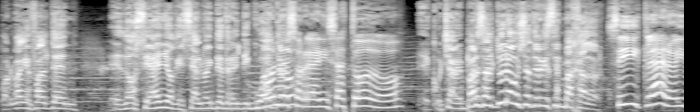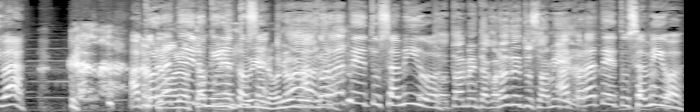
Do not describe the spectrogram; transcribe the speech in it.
por más que falten 12 años, que sea el Vos 2034, nos organizás todo. escuchame, para esa altura vos ya tenés que ser embajador. Sí, claro, ahí va. Acordate No, no, de lo que eran tus Sabino, no, no, no. Acordate de tus amigos. Totalmente, acordate de tus amigos. Acordate de tus amigos.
